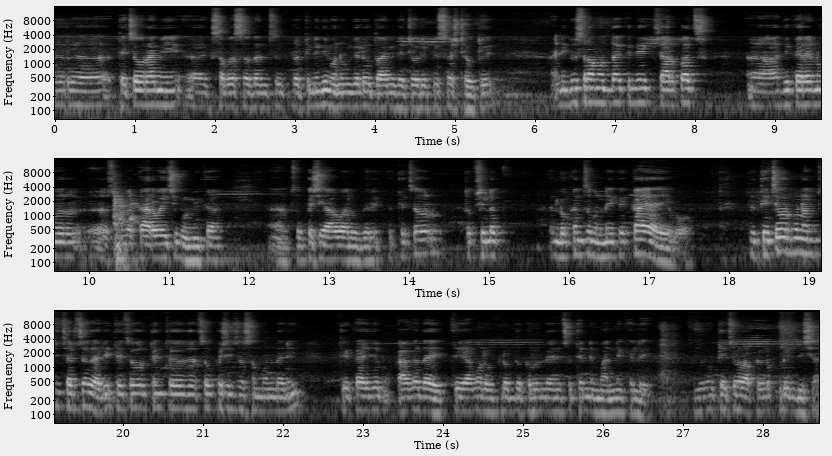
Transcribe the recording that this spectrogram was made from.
तर त्याच्यावर आम्ही एक सभासदांचे प्रतिनिधी म्हणून गेलो होतो. आम्ही त्याच्यावर एक विश्वास ठेवतो आहे आणि दुसरा मुद्दा की ते एक चार पाच अधिकाऱ्यांवर समजा कारवाईची भूमिका चौकशी अहवाल वगैरे तर त्याच्यावर तपशिलात लोकांचं म्हणणं आहे की काय आहे बुवा? तर त्याच्यावर पण आमची चर्चा झाली. त्याच्यावर त्यांच्या चौकशीच्या संबंधाने ते काय जे कागद आहेत ते आम्हाला उपलब्ध करून देण्याचं त्यांनी मान्य केलं आहे आणि मग त्याच्यावर आपल्याला पुढील दिशा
